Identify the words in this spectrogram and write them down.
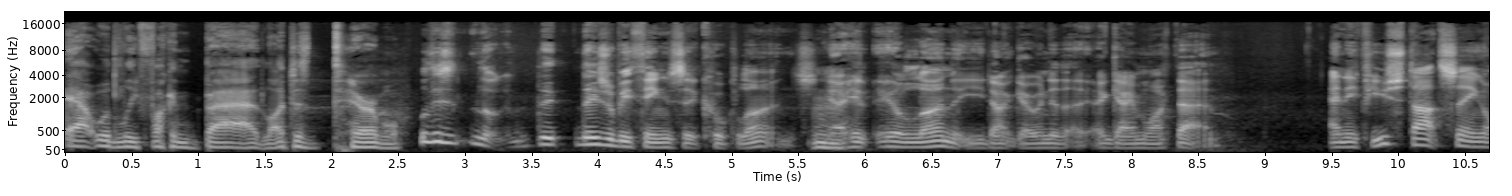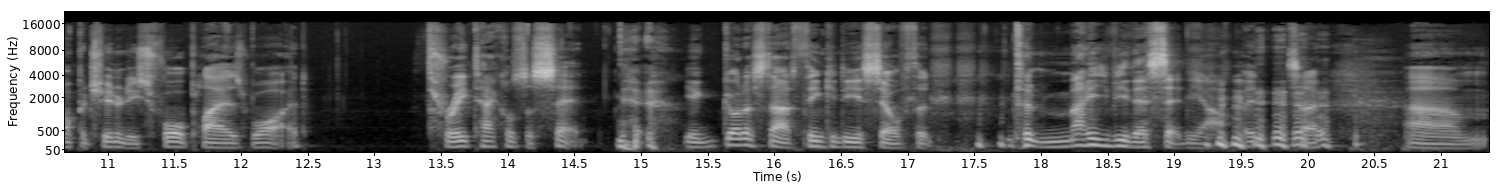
outwardly fucking bad, like just terrible. Well, this look. Th- these will be things that Cook learns. Mm. You know, he, he'll learn that you don't go into the, a game like that. And if you start seeing opportunities four players wide, three tackles are set, Yeah. you got to start thinking to yourself that that maybe they're setting you up. And so, um,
